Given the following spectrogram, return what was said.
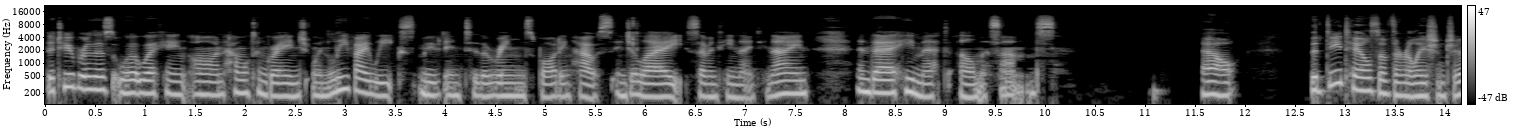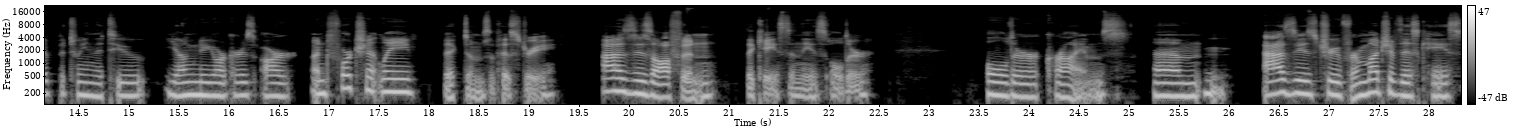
The two brothers were working on Hamilton Grange when Levi Weeks moved into the Rings boarding house in July 1799, and there he met Elma Sands. Now, the details of the relationship between the two young New Yorkers are unfortunately victims of history, as is often the case in these older older crimes. Um, Hmm. As is true for much of this case,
